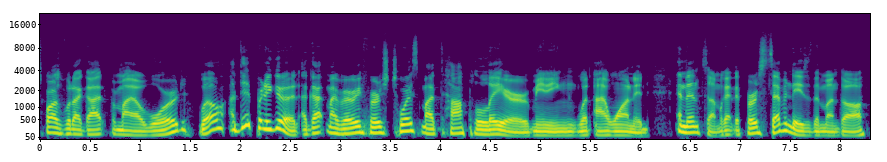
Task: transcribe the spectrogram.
As far as what I got for my award, well, I did pretty good. I got my very first choice, my top layer, meaning what I wanted, and then some. I got the first seven days of the month off.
